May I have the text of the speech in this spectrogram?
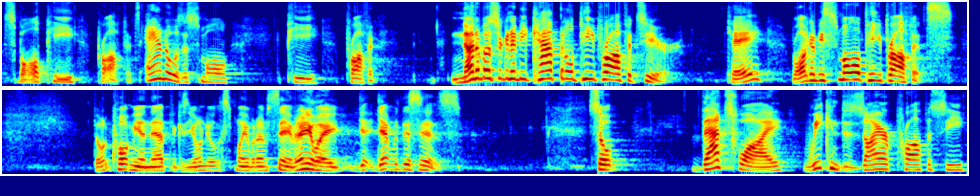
small p prophets. Anna was a small p prophet. None of us are going to be capital P prophets here, okay? We're all going to be small p prophets. Don't quote me on that because you want to explain what I'm saying. But anyway, get, get what this is. So that's why we can desire prophecy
